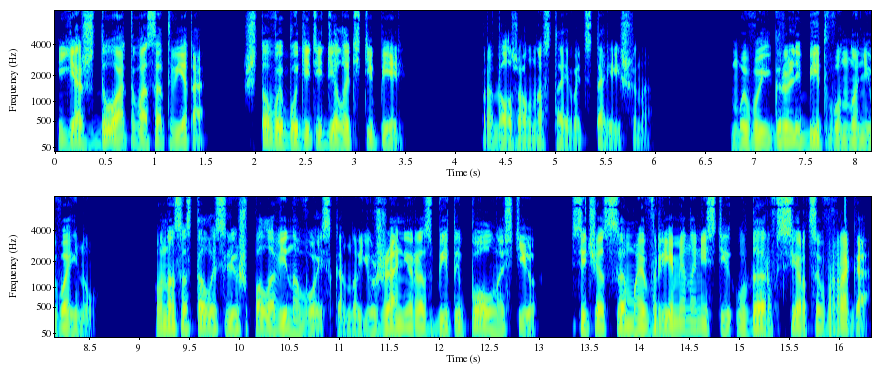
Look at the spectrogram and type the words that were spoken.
«Я жду от вас ответа. Что вы будете делать теперь? — продолжал настаивать старейшина. «Мы выиграли битву, но не войну. У нас осталась лишь половина войска, но южане разбиты полностью. Сейчас самое время нанести удар в сердце врага».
